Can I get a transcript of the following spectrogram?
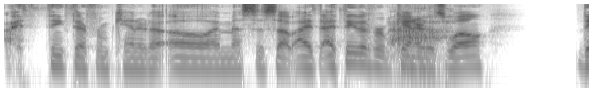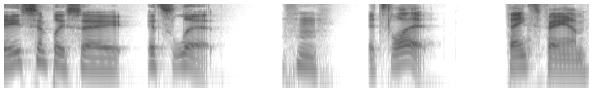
I think they're from Canada. Oh, I messed this up. I, I think they're from Canada as Ah. well. They simply say it's lit. Hmm. It's lit. Thanks, fam.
